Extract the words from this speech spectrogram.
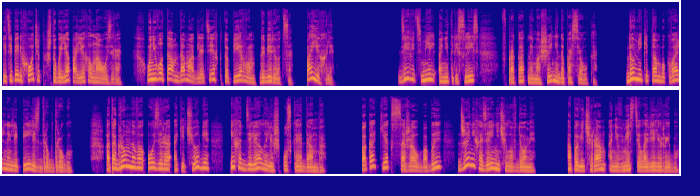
и теперь хочет, чтобы я поехал на озеро. У него там дома для тех, кто первым доберется. Поехали. Девять миль они тряслись в прокатной машине до поселка. Домики там буквально лепились друг к другу. От огромного озера Акичоби их отделяла лишь узкая дамба. Пока Кекс сажал бобы, Дженни хозяйничала в доме а по вечерам они вместе ловили рыбу.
